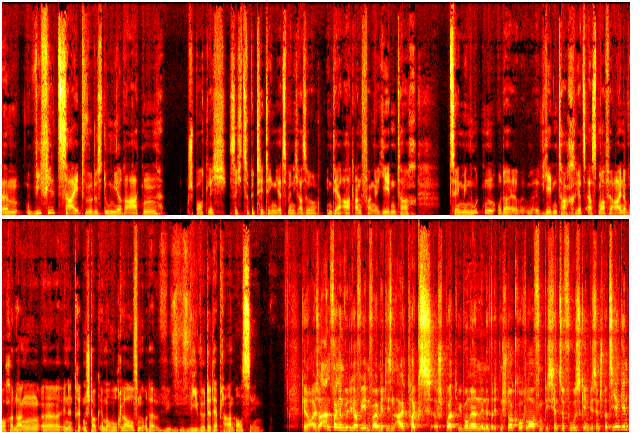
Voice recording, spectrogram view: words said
Ähm, wie viel Zeit würdest du mir raten, sportlich sich zu betätigen, jetzt wenn ich also in der Art anfange? Jeden Tag zehn Minuten oder äh, jeden Tag jetzt erstmal für eine Woche lang äh, in den dritten Stock immer hochlaufen oder wie, wie würde der Plan aussehen? Genau, also anfangen würde ich auf jeden Fall mit diesen Alltagssportübungen in den dritten Stock hochlaufen, ein bisschen zu Fuß gehen, ein bisschen spazieren gehen,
